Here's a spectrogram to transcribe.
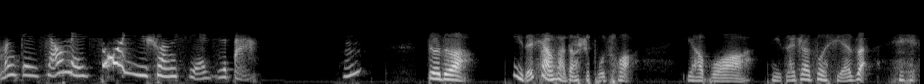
们给小美做一双鞋子吧？嗯，德德。你的想法倒是不错，要不你在这儿做鞋子？嘿嘿，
